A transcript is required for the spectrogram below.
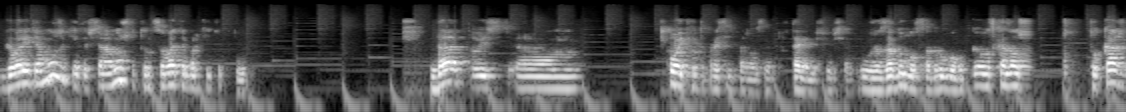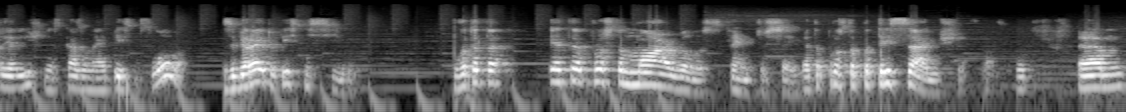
говорить о музыке это все равно, что танцевать об архитектуре. Да, то есть... Эм... Ой, кто-то, простите, пожалуйста, я повторяюсь, все, уже задумался о другом. Он сказал, что то каждое лишнее сказанное о песне слово забирает у песни силу. Вот это, это просто marvelous thing to say. Это просто потрясающая фраза. Вот, эм,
